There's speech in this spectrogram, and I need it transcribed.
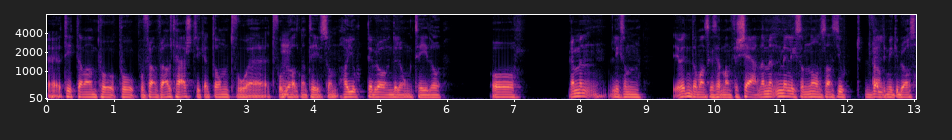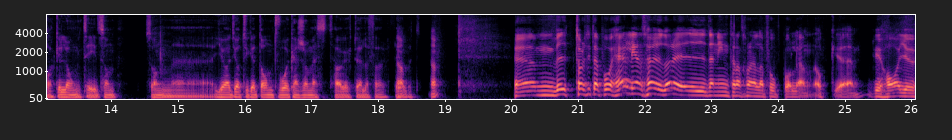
eh, tittar man på, på, på framförallt här så tycker jag att de två är två bra alternativ som har gjort det bra under lång tid. Och, och ja, men, liksom, jag vet inte om man ska säga att man förtjänar, men, men liksom någonstans gjort väldigt mycket bra saker lång tid som, som eh, gör att jag tycker att de två är kanske de mest högaktuella för, för jobbet. Ja. Ehm, vi tar och tittar på helgens höjdare i den internationella fotbollen. Och, eh, vi har ju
